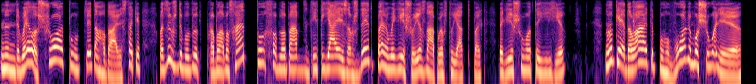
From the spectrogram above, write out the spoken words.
не дивилась, що тут і так далі. Кстати, завжди будуть проблеми з хату, напевно, тільки я її завжди тепер вирішую. Я знаю просто, як тепер вирішувати її. Ну окей, давайте поговоримо, що ли,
